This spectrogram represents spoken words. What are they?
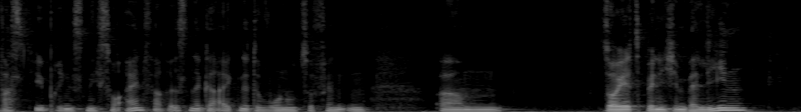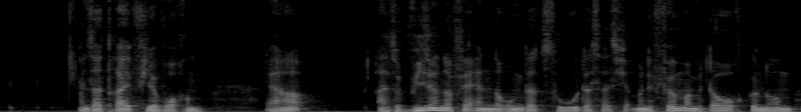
was übrigens nicht so einfach ist, eine geeignete Wohnung zu finden. Ähm, so, jetzt bin ich in Berlin seit drei, vier Wochen. Ja, also wieder eine Veränderung dazu. Das heißt, ich habe meine Firma mit da hochgenommen.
